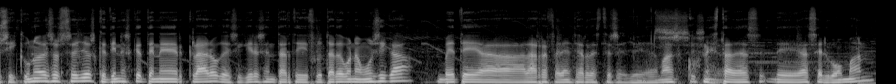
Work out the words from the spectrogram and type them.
Music, uno de esos sellos que tienes que tener claro que si quieres sentarte y disfrutar de buena música, vete a las referencias de este sello. Y además, Sí, con señor. esta de, As- de Axel Bowman,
